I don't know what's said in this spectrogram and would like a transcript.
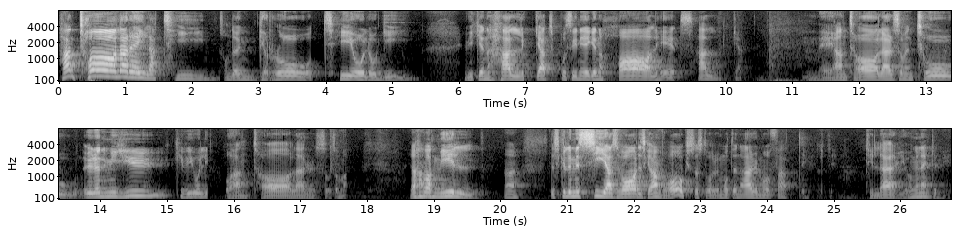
Han talar ej latin som den grå teologin. Vilken halkat på sin egen halhets halka. Nej, han talar som en ton ur en mjuk violin. Och han talar så som... Ja, han var mild. Det skulle Messias vara, det ska han vara också, står det, mot en arme och fattig. Till lärjungarna inte minst.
